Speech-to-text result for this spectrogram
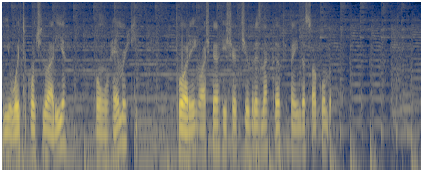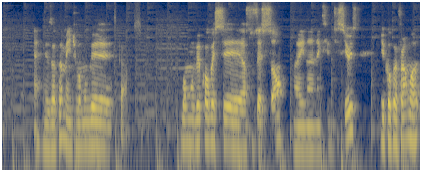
e o 8 continuaria com o Hammer, que, porém eu acho que a Richard Childress na Cup vai ainda só com dois é, exatamente. Vamos ver. Carros. Vamos ver qual vai ser a sucessão aí na Next Xfinity Series. De qualquer forma,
